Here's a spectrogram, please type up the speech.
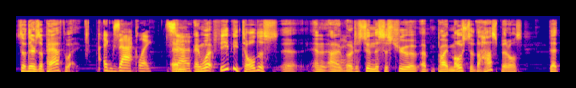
So there's a pathway. exactly. So, And, and what Phoebe told us, uh, and I would assume this is true of uh, probably most of the hospitals, that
